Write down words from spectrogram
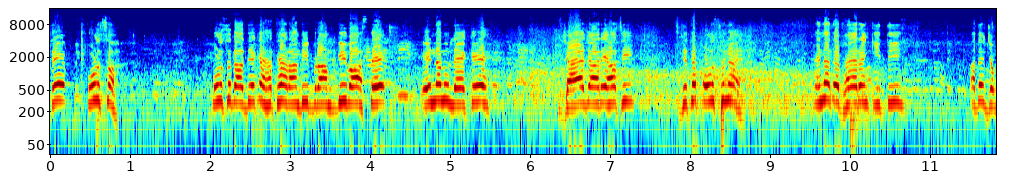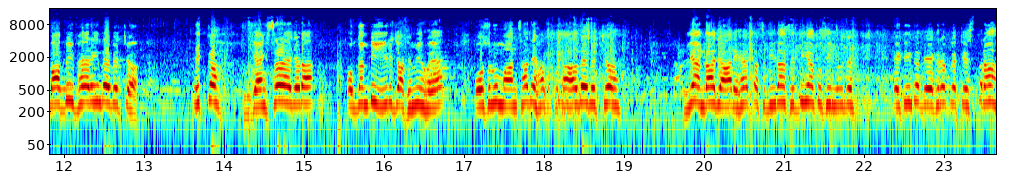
ਤੇ ਪੁਲਿਸ ਪੁਲਿਸ ਦੱਸਦੀ ਹੈ ਕਿ ਹਥਿਆਰਾਂ ਦੀ ਬਰਾਮਦਗੀ ਵਾਸਤੇ ਇਹਨਾਂ ਨੂੰ ਲੈ ਕੇ ਜਾਇਆ ਜਾ ਰਿਹਾ ਸੀ, ਜਿੱਥੇ ਪੁਲਿਸ ਨੇ ਇਹਨਾਂ ਤੇ ਫਾਇਰਿੰਗ ਕੀਤੀ ਅਤੇ ਜਵਾਬੀ ਫਾਇਰਿੰਗ ਦੇ ਵਿੱਚ ਇੱਕ ਗੈਂਗਸਟਰ ਹੈ ਜਿਹੜਾ ਉਹ ਗੰਭੀਰ ਜ਼ਖਮੀ ਹੋਇਆ ਉਸ ਨੂੰ ਮਾਨਸਾ ਦੇ ਹਸਪਤਾਲ ਦੇ ਵਿੱਚ ਲਿਆਂਦਾ ਜਾ ਰਿਹਾ ਤਸਵੀਰਾਂ ਸਿੱਧੀਆਂ ਤੁਸੀਂ ਨਿਊਜ਼ 18 ਤੇ ਦੇਖ ਰਹੇ ਹੋ ਕਿ ਕਿਸ ਤਰ੍ਹਾਂ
